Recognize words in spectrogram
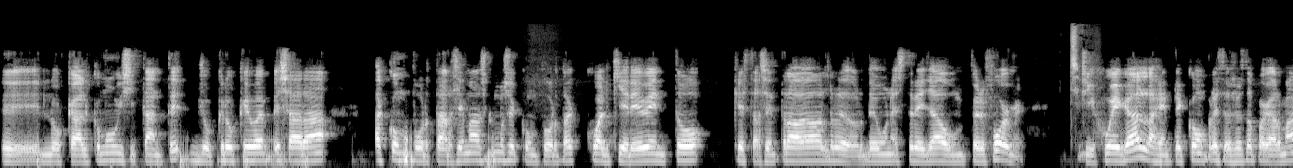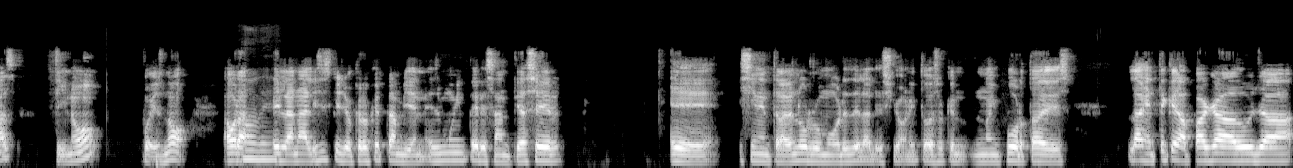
eh, local como visitante, yo creo que va a empezar a, a comportarse más como se comporta cualquier evento que está centrado alrededor de una estrella o un performer. Si juega, la gente compra, está dispuesto a pagar más. Si no, pues no. Ahora, el análisis que yo creo que también es muy interesante hacer, eh, sin entrar en los rumores de la lesión y todo eso que no importa, es la gente que ha pagado ya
